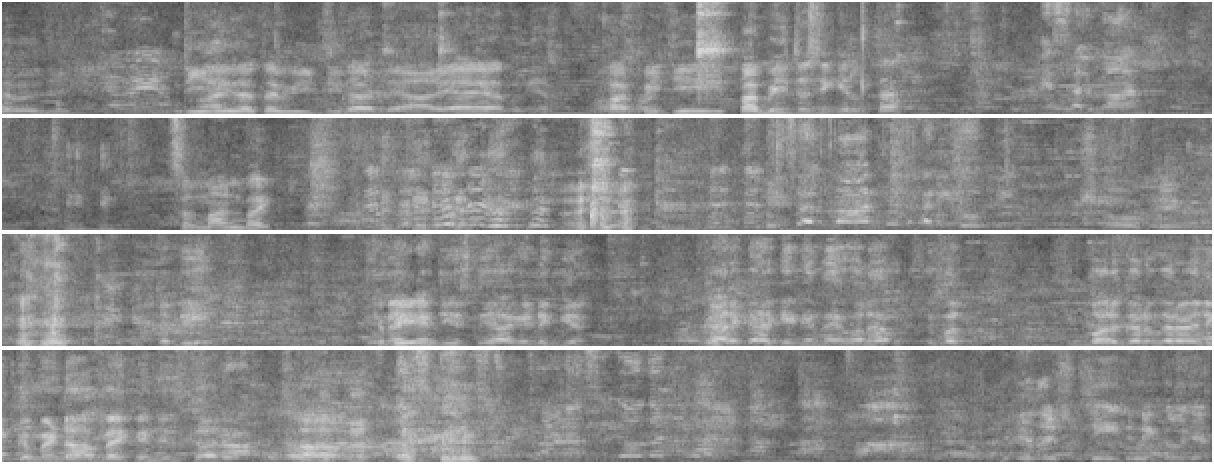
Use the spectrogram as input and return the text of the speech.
ਚਲੋ ਦੀਦੀ ਦਾ ਤਾਂ ਵੀਜੀ ਦਾ ਲਿਆ ਰਿਹਾ ਆ। ਭਾਬੀ ਜੀ ਭਾਬੀ ਤੁਸੀਂ ਕੀ ਲਿੱਤਾ? ਇਹ ਸਲਮਾਨ। ਸਲਮਾਨ ਭਾਈ? सलमान विद हरी गोभी ਓਕੇ। ਕਬੀਰ ਕਬੀਰ? ਜਿਸ ਤੇ ਆ ਕੇ ਡਿੱਗਿਆ ਕਰ ਕਰਕੇ ਕਹਿੰਦੇ ਉਹ ਨਾ 버ਗਰ ਵਗੈਰਾ ਦੀ ਕਮੈਂਟ ਆ ਮੈਂ ਖਾ ਰਹੇ ਖਾਣਾ ਸੀਗਾ ਉਹਦਾ ਕੀ ਹੋਇਆ? ਇਹਦੇ ਸਟੀਕ ਨਿਕਲ ਗਿਆ।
